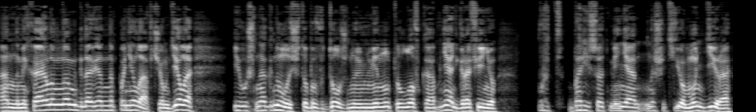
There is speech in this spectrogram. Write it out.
Анна Михайловна мгновенно поняла, в чем дело, и уж нагнулась, чтобы в должную минуту ловко обнять графиню. «Вот Борису от меня на шитье мундира».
